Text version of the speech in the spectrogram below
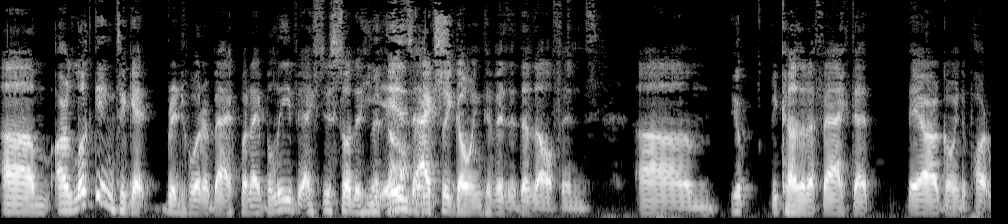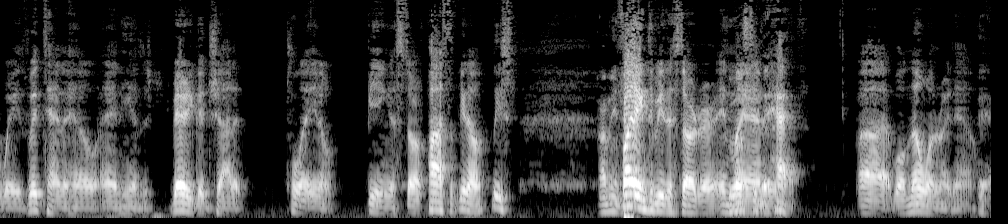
um, are looking to get Bridgewater back, but I believe I just saw that he The is Dolphins. actually going to visit the Dolphins um, Yep. because of the fact that they are going to part ways with Tannehill, and he has a very good shot at play, you know, being a star, possibly, you know, at least I mean, fighting to be the starter in who else do Miami. they have? Uh, well, no one right now. Yeah,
